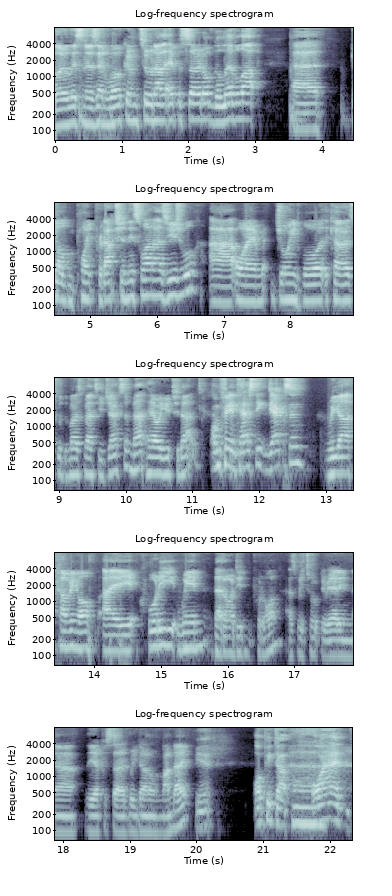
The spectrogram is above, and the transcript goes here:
Hello, listeners, and welcome to another episode of the Level Up uh, Golden Point production. This one, as usual, uh, I am joined by the co-host with the most, Matthew Jackson. Matt, how are you today? I'm fantastic, Jackson. We are coming off a quaddy win that I didn't put on, as we talked about in uh, the episode we done on Monday. Yeah. I picked up, I had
